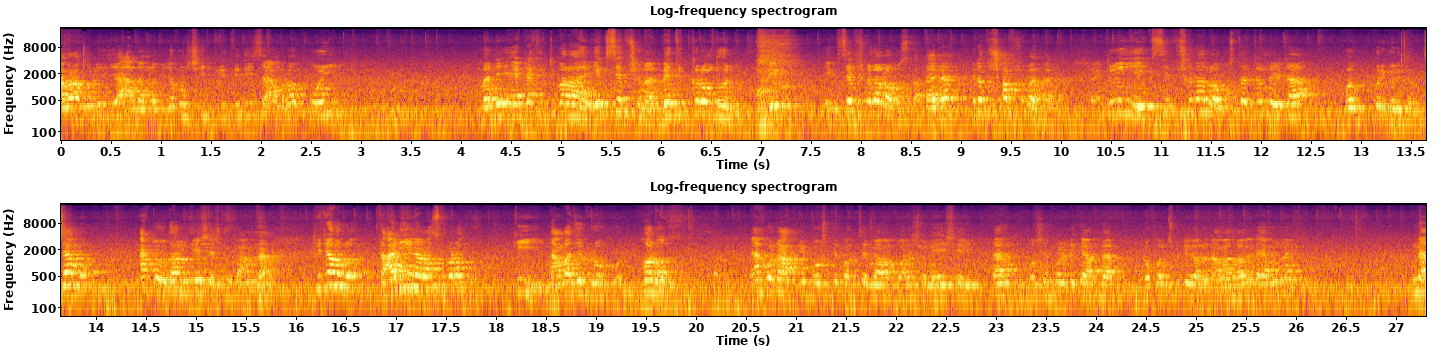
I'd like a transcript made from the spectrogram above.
আমরা বলি যে আল্লাহ নবী যখন স্বীকৃতি দিয়েছে, আমরা ওই মানে এটাকে কি বলা হয় এক্সেপশনাল ব্যতিক্রম ধর্মী এক্সেপশনাল অবস্থা, তাই না? এটা তো সবসময় না তো এই এক্সেপশনাল অবস্থার জন্য এটা পরিগণিত। যেমন, একটা উদাহরণ দিয়ে শেষ করলাম না সেটা হলো, দাঁড়িয়ে নামাজ পড়া কি? নামাজের রোপণ ফরজ। এখন আপনি বসতে পারছেন নামাজ পড়া শুনে সেই তার বসে পড়লে কি আপনার রোপণ ছুটে গেল, নামাজ হবে না, এমন নাকি? না,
